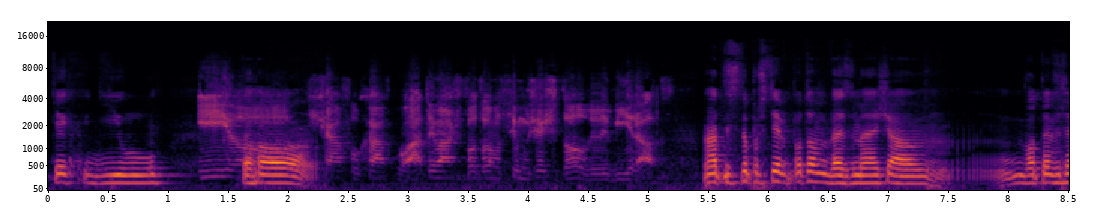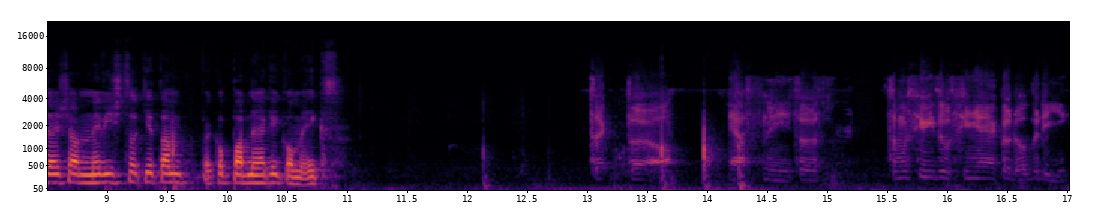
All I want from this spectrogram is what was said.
těch dílů. Jo, toho- chápu, chápu. A ty máš potom, si můžeš toho vybírat. No a ty si to prostě potom vezmeš a otevřeš a nevíš, co ti tam jako padne, jaký komiks. Tak to jo, jasný, to, to musí být upřímně jako dobrý.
